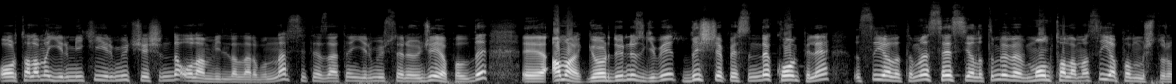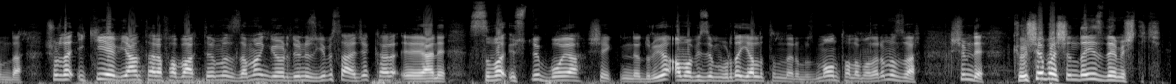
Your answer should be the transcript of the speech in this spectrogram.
Ortalama 22-23 yaşında olan villalar bunlar. Site zaten 23 sene önce yapıldı. Ee, ama gördüğünüz gibi dış cephesinde komple ısı yalıtımı, ses yalıtımı ve montalaması yapılmış durumda. Şurada iki ev yan tarafa baktığımız zaman gördüğünüz gibi sadece kara- e, yani sıva üstü boya şeklinde duruyor. Ama bizim burada yalıtımlarımız, montalamalarımız var. Şimdi köşe başındayız demiştik.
